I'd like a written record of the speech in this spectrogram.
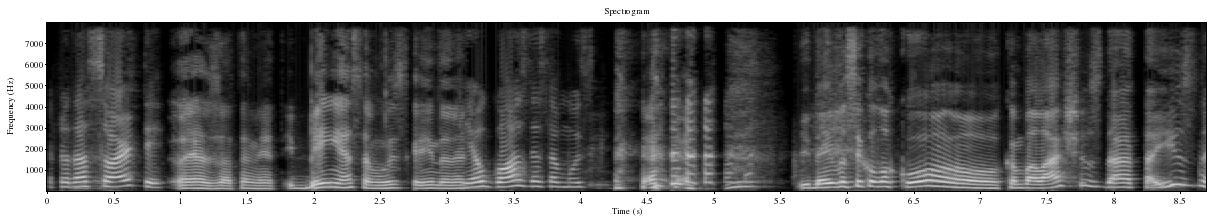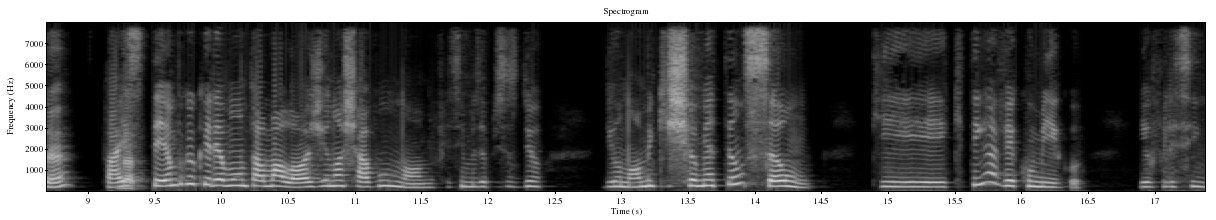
É pra dar sorte. É, exatamente. E bem essa música ainda, né? E eu gosto dessa música. E daí você colocou Cambalachos da Thaís, né? Faz tempo que eu queria montar uma loja e não achava um nome. Falei assim, mas eu preciso de, um- de um nome que chame atenção, que, que tenha a ver comigo. E eu falei assim,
